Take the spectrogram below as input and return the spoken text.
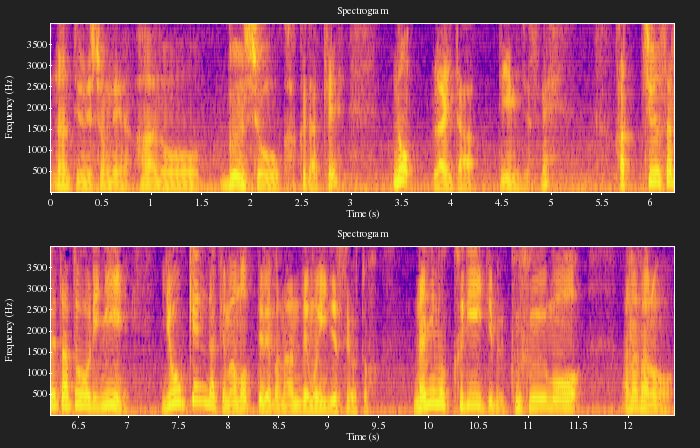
ー、なんて言うんでしょうね、あの、文章を書くだけのライターっていう意味ですね。発注された通りに、要件だけ守ってれば何でもいいですよと。何もクリエイティブ、工夫も、あなたの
